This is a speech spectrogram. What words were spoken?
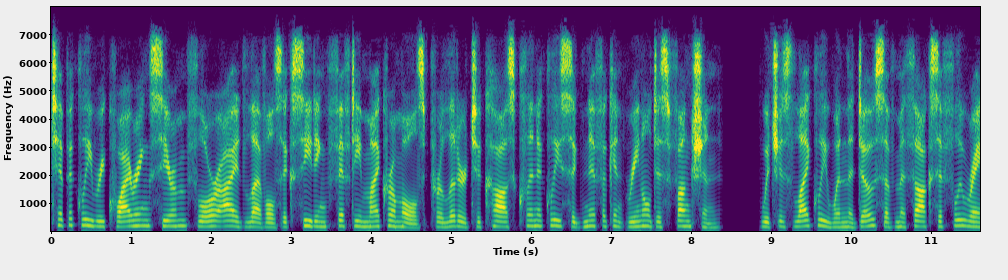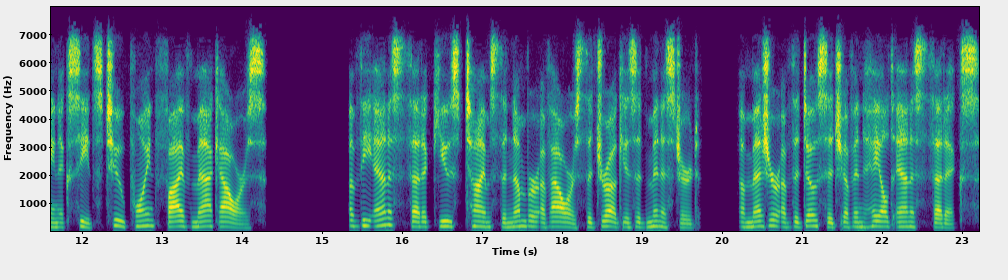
typically requiring serum fluoride levels exceeding 50 micromoles per liter to cause clinically significant renal dysfunction, which is likely when the dose of methoxyflurane exceeds 2.5 MAC hours. Of the anesthetic used times the number of hours the drug is administered, a measure of the dosage of inhaled anesthetics.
